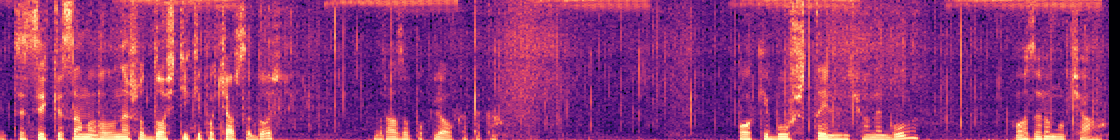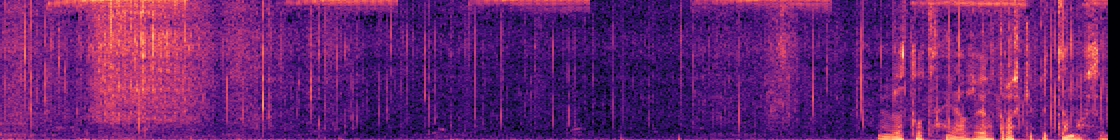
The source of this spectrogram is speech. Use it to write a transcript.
І Це тільки саме головне, що дощ тільки почався дощ, зразу покльовка така. Поки був штиль, нічого не було, озеро мовчало. Вже тут, я вже його трошки підтягнув сюди.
